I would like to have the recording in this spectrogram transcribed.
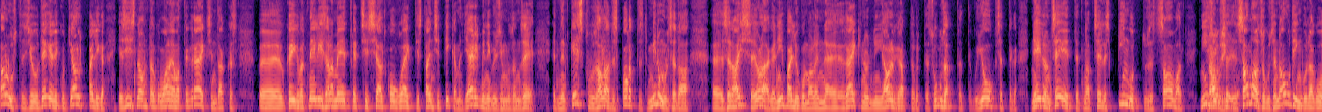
ta alustas ju tegelikult jalgpalliga ja siis noh, nagu vanematega rääkisin, ta hakkas öö, kõigepealt nelisada meetrit, siis sealt kogu aeg distantsid pikemad. järgmine küsimus on see, et need kestvusalade sportlased, minul seda, seda asja ei ole, aga nii palju, kui ma olen rääkinud nii jalgratturite, suusatajate kui jooksjatega, neil on see, et, et nad sellest pingutusest saavad niisuguse samasuguse naudingu nagu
